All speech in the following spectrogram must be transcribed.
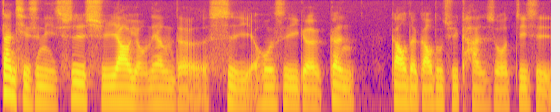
但其实你是需要有那样的视野，或是一个更高的高度去看，说即使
